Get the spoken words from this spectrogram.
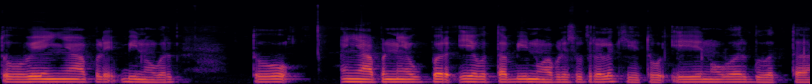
તો હવે અહીંયા આપણે બીનો વર્ગ, તો અહીંયા આપણને ઉપર એ વત્તા બીનું આપણે સૂત્ર લખીએ તો એનો વર્ગ વત્તા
